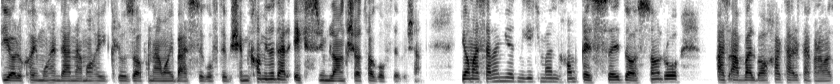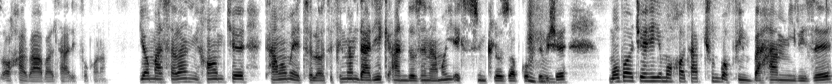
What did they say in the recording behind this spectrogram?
دیالوگ های مهم در نماهای کلوزآپ و نمای بسته گفته بشه. می‌خوام اینا در اکستریم لانگ شات ها گفته بشن. یا مثلا میاد میگه که من می‌خوام قصه داستان رو از اول به آخر تعریف نکنم از آخر به اول تعریف کنم یا مثلا می‌خوام که تمام اطلاعات فیلمم در یک اندازه نمای اکستریم کلوزآپ گفته بشه. مواجهه مخاطب چون با فیلم به هم میریزه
